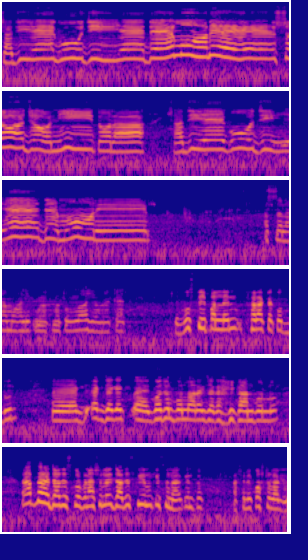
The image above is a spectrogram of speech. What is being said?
সাজিয়ে গুজিয়ে দে তোরা সাজিয়ে গুজিয়ে দে মোরে। আসসালামু আলাইকুম রহমতুল্লাহ বরকাত বুঝতেই পারলেন ফারাকটা কদ্দূর এক জায়গায় গজল বলল আর এক জায়গায় গান বলল। আপনারা জাজেস করবেন, আসলে জাজেস কি কিছু না, কিন্তু আসলে কষ্ট লাগল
